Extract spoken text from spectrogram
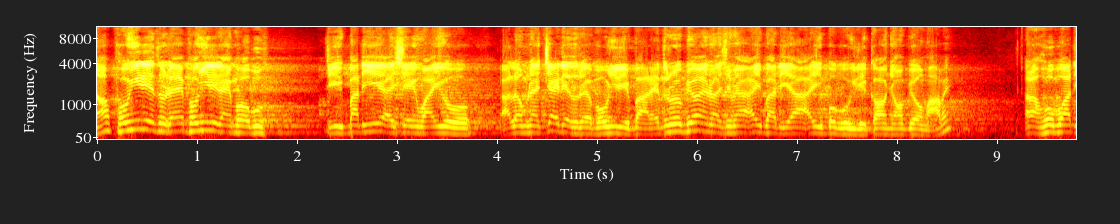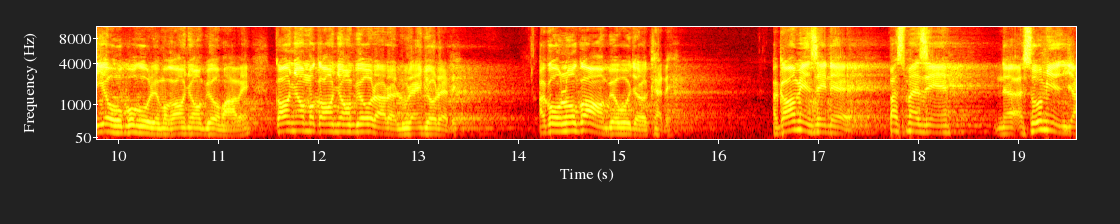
နော်ဘုန်းကြီးတွေဆိုလည်းဘုန်းကြီးတွေတိုင်းမဟုတ်ဘူးဒီပါတီရဲ့အရှိန်ဝါကြီးကိုအလုံးမနဲ့ကြိုက်တယ်ဆိုတဲ့ဘုန်းကြီးတွေပါတယ်သူတို့ပြောရင်တော့ရှင်များအဲ့ဒီပါတီကအဲ့ဒီပုံကိုယ်ကြီးတွေကောင်းကြောင်းပြောမှာပဲအဲ့ဒါဟိုပါတီရောဟိုပုံကိုယ်တွေမကောင်းကြောင်းပြောမှာပဲကောင်းကြောင်းမကောင်းကြောင်းပြောတာတော့လူတိုင်းပြောတတ်တယ်အကုန်လုံးကောင်းအောင်ပြောဖို့ကြတော့ခက်တယ် အကောင်းမြင်စိတ်နဲ့ pessimism နဲ့အဆိုးမြင်ကြ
